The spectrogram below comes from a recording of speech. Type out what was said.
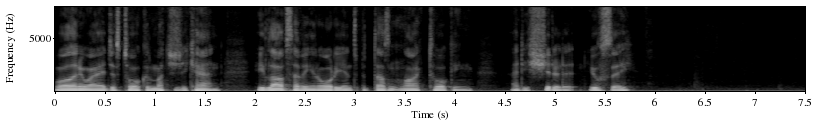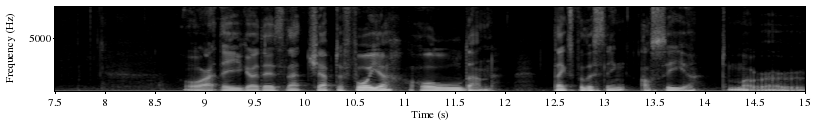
Well, anyway, just talk as much as you can. He loves having an audience, but doesn't like talking, and he's shit at it. You'll see. All right, there you go. There's that chapter for you. All done. Thanks for listening. I'll see you tomorrow.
